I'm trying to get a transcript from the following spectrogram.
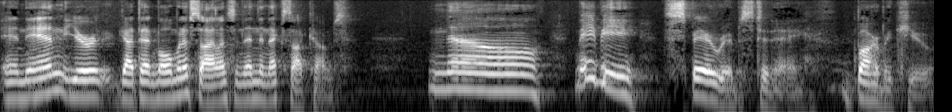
And then you're got that moment of silence, and then the next thought comes. No, maybe spare ribs today, barbecue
